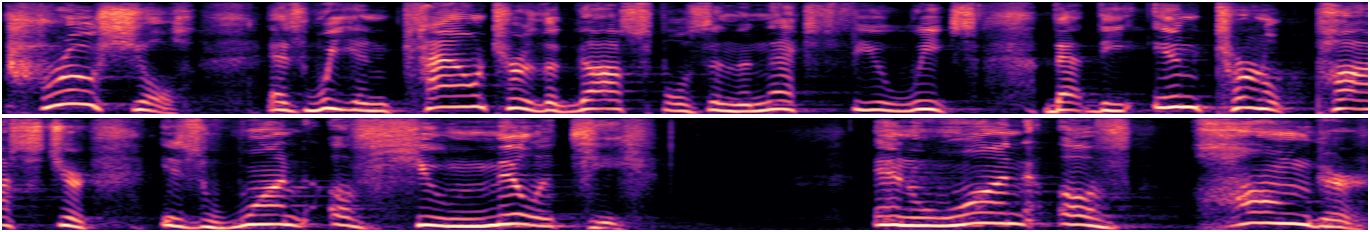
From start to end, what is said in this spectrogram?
crucial as we encounter the Gospels in the next few weeks that the internal posture is one of humility and one of hunger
